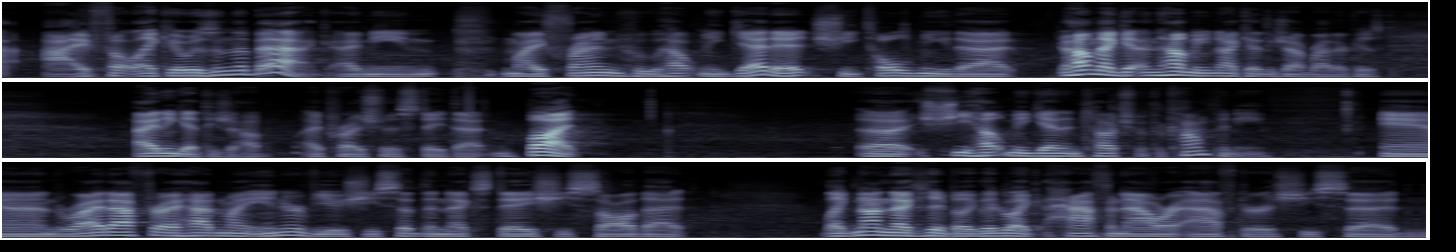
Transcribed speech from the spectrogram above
I- I felt like it was in the bag. I mean, my friend who helped me get it, she told me that how help me get help me not get the job rather because I didn't get the job. I probably should have stated that. But uh, she helped me get in touch with the company. And right after I had my interview, she said the next day she saw that, like not next day, but like literally like half an hour after, she said,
